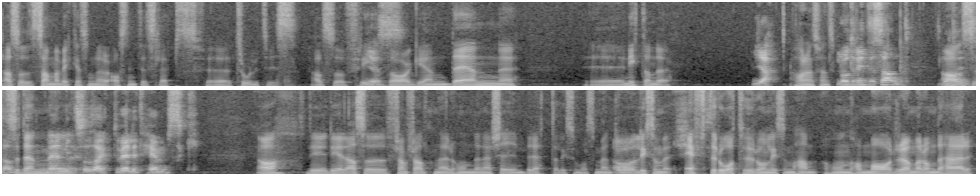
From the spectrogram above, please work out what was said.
alltså samma vecka som det här avsnittet släpps eh, troligtvis. Alltså fredagen den eh, 19 ja, har en svensk låter premiär. intressant. Låter Ja, så, intressant. så den, Men som sagt, väldigt hemsk. Ja, det, det är det. Alltså framförallt när hon, den här tjejen berättar liksom vad som hänt. Ja, och liksom shit. efteråt hur hon liksom, ham- hon har mardrömmar om det här.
